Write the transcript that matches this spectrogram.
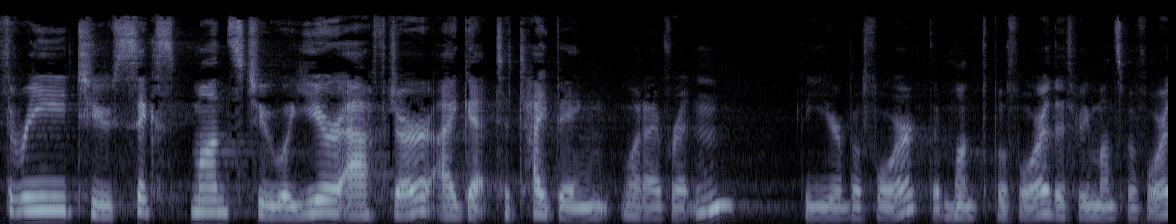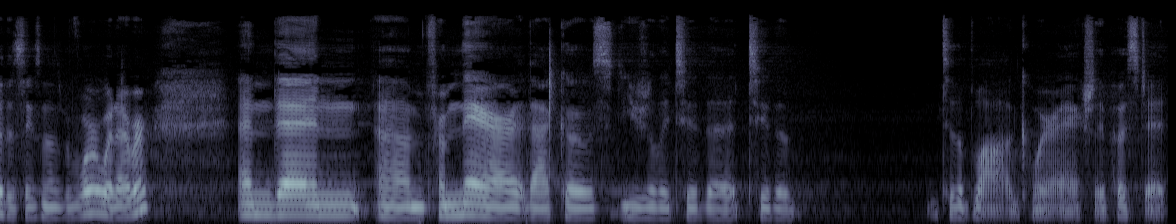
three to six months to a year after I get to typing what I've written the year before, the month before, the three months before, the six months before, whatever. And then um, from there, that goes usually to the to the to the blog where I actually post it.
